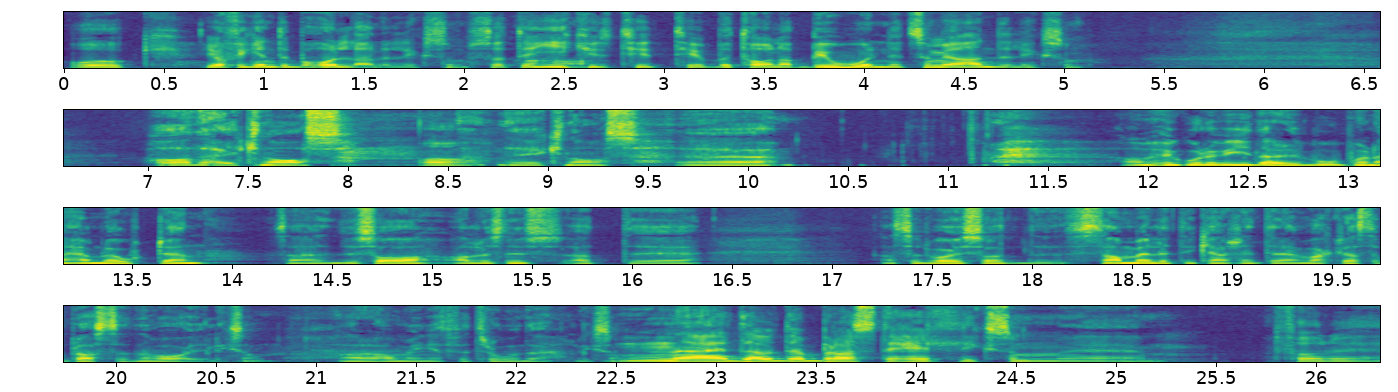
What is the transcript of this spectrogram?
Och jag fick inte behålla det liksom. Så att det Aha. gick ju till, till att betala boendet som jag hade liksom. Ja, det här är knas. Ja. Det är knas. Uh, ja, men hur går det vidare? Du bor på den här hemla orten. Här, du sa alldeles nyss att uh, alltså det var ju så att samhället är kanske inte den vackraste platsen det var i. Liksom. Här har man inget förtroende. Liksom. Nej, där, där brast det helt liksom uh, för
